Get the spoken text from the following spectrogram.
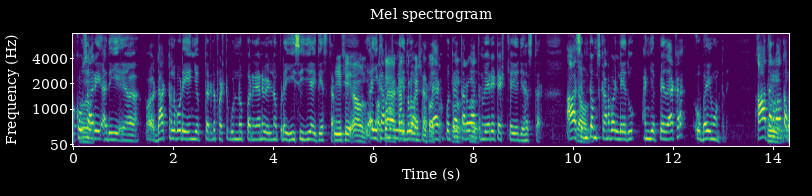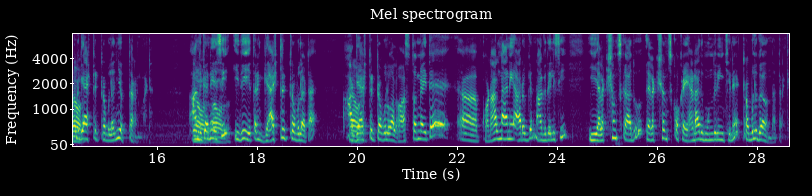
ఒక్కోసారి అది డాక్టర్లు కూడా ఏం చెప్తారంటే ఫస్ట్ గుండె నొప్పి అని కానీ వెళ్ళినప్పుడు ఈసీజీ అయితే తీస్తారు. అవి ఒక కనబడలేదు అంటారు. లేకపోతే తర్వాత వేరే టెస్ట్లు ఏవో చేస్తారు. ఆ సిమ్టమ్స్ కనబడలేదు అని చెప్పేదాకా ఓ భయం ఉంటుంది. ఆ తర్వాత అప్పుడు గ్యాస్ట్రిక్ ట్రబుల్ అని చెప్తారనమాట అందుకనేసి ఇది ఇతని గ్యాస్ట్రిక్ ట్రబుల్ అట. ఆ గ్యాస్ట్రిక్ ట్రబుల్ వల్ల వాస్తవంగా అయితే కొడాలి నాని ఆరోగ్యం నాకు తెలిసి ఈ ఎలక్షన్స్ కాదు ఎలక్షన్స్కి ఒక ఏడాది ముందు నుంచినే ట్రబుల్గా ఉంది అతనికి.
